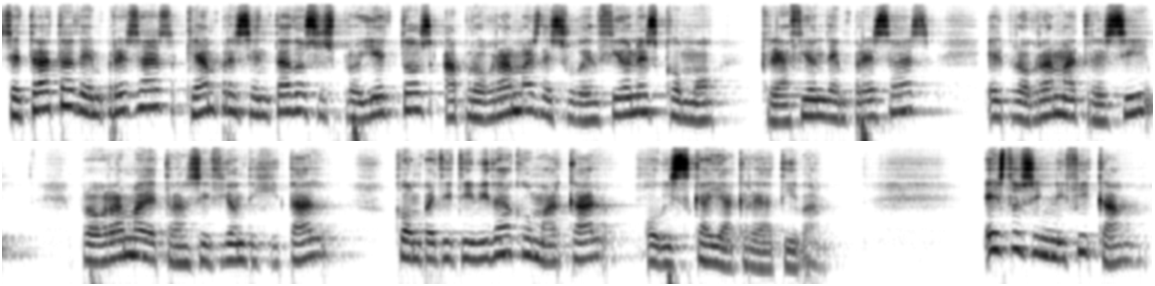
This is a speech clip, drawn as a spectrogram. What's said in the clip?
Se trata de empresas que han presentado sus proyectos a programas de subvenciones como Creación de Empresas, el programa 3I, Programa de Transición Digital, Competitividad Comarcal o Vizcaya Creativa. Esto significa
